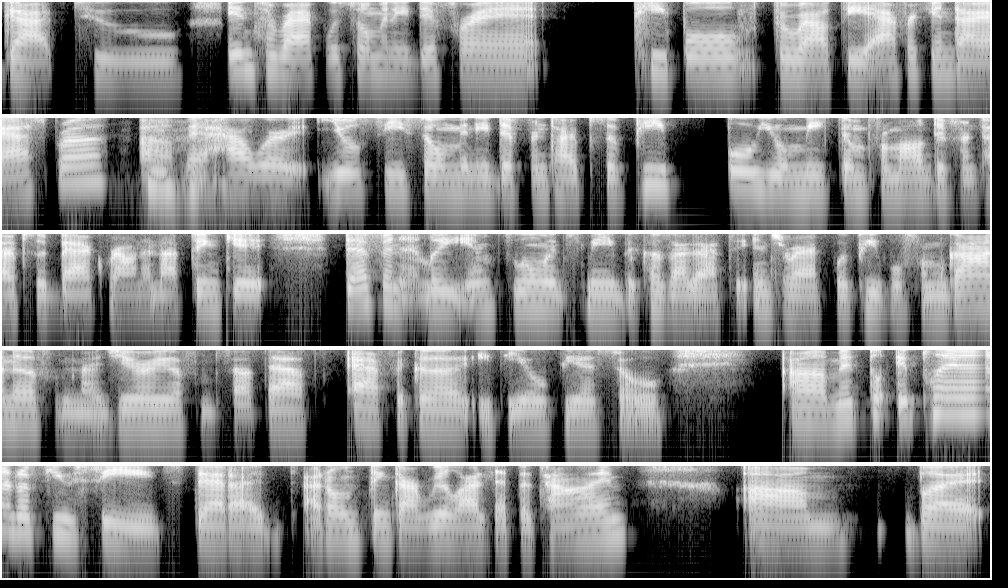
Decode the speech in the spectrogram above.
got to interact with so many different people throughout the African diaspora. Um, mm-hmm. At Howard, you'll see so many different types of people you'll meet them from all different types of background and i think it definitely influenced me because i got to interact with people from ghana from nigeria from south Af- africa ethiopia so um, it, it planted a few seeds that I, I don't think I realized at the time. Um, but,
